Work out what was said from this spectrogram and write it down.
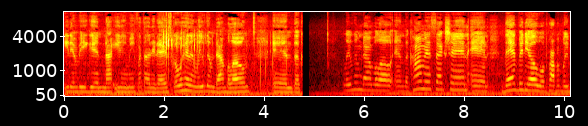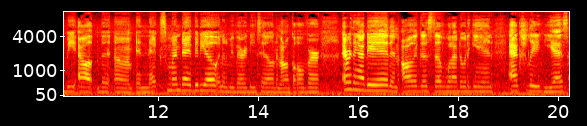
eating vegan not eating meat for 30 days go ahead and leave them down below in the leave them down below in the comment section and that video will probably be out the um in next monday video and it'll be very detailed and i'll go over everything i did and all that good stuff would i do it again actually yes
